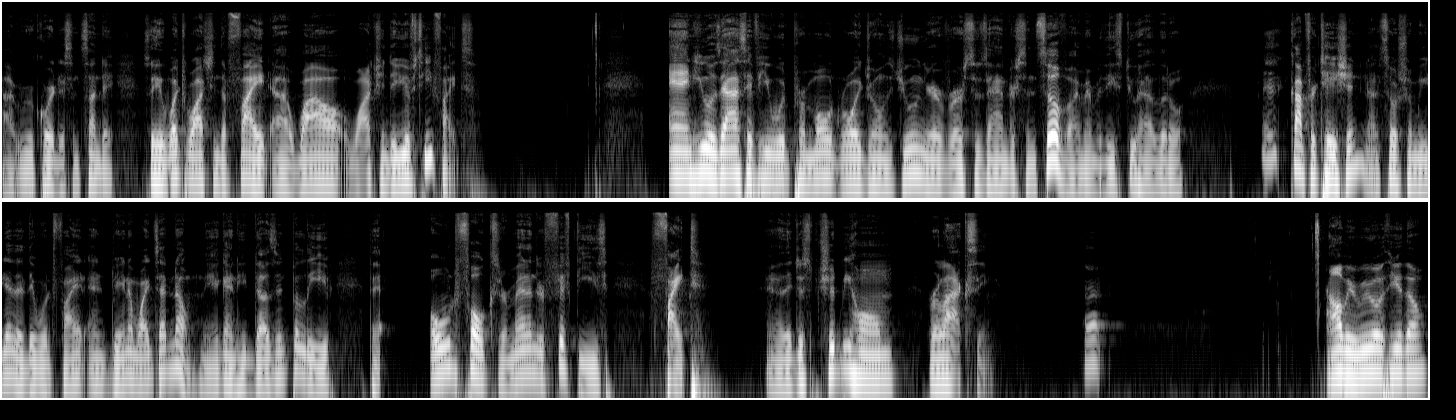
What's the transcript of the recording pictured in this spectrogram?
uh, we recorded this on Sunday. So he was watching the fight uh, while watching the UFC fights. And he was asked if he would promote Roy Jones Jr. versus Anderson Silva. I remember these two had a little eh, confrontation on social media that they would fight. And Dana White said no. Again, he doesn't believe that old folks or men in their 50s fight. You know, they just should be home relaxing. I'll be real with you though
